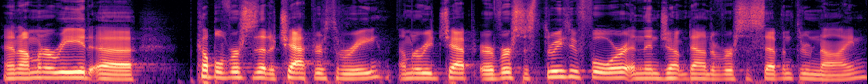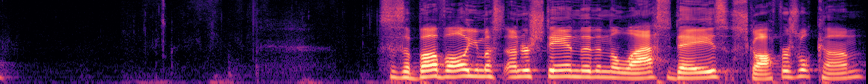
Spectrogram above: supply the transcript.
and I'm going to read uh, a couple verses out of chapter 3. I'm going to read chapter, or verses 3 through 4 and then jump down to verses 7 through 9. Says, Above all, you must understand that in the last days scoffers will come,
